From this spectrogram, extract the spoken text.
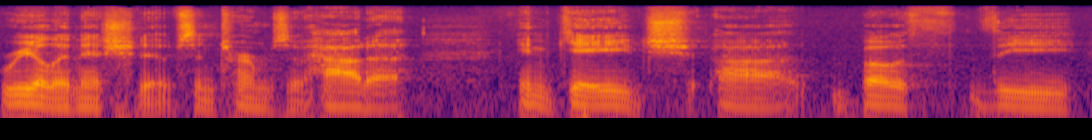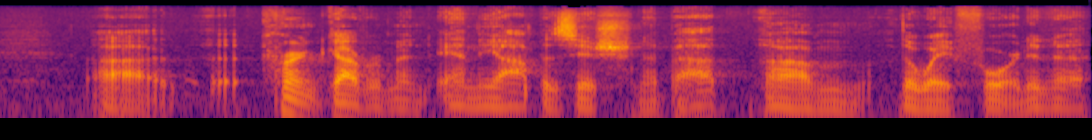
real initiatives in terms of how to engage uh, both the uh, current government and the opposition about um, the way forward in a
